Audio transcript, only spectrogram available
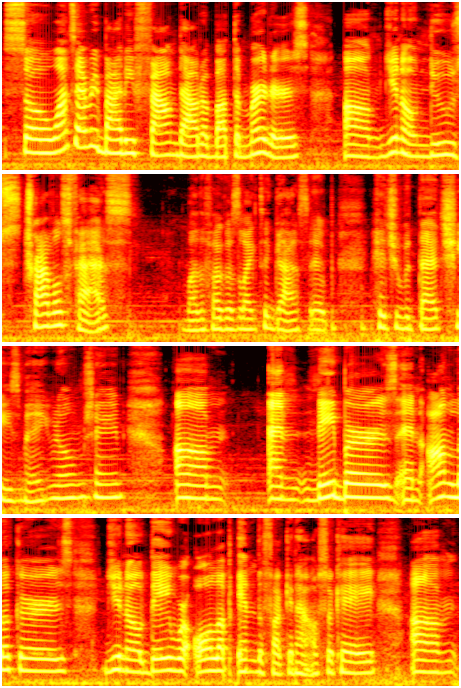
So once everybody found out about the murders, Um, you know, news travels fast. Motherfuckers like to gossip, hit you with that cheese, man. You know what I'm saying? Um, and neighbors and onlookers, you know, they were all up in the fucking house, okay? Um,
